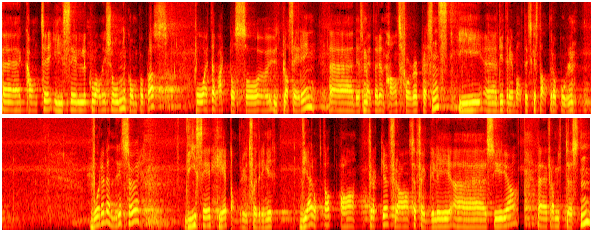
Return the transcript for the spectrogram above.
Eh, Counter-ISIL-koalisjonen kom på plass. Og etter hvert også utplassering, eh, det som heter Enhanced Forward Presence, i eh, de tre baltiske stater og Polen. Våre venner i sør de ser helt andre utfordringer. De er opptatt av trøkket fra selvfølgelig eh, Syria, eh, fra Midtøsten,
